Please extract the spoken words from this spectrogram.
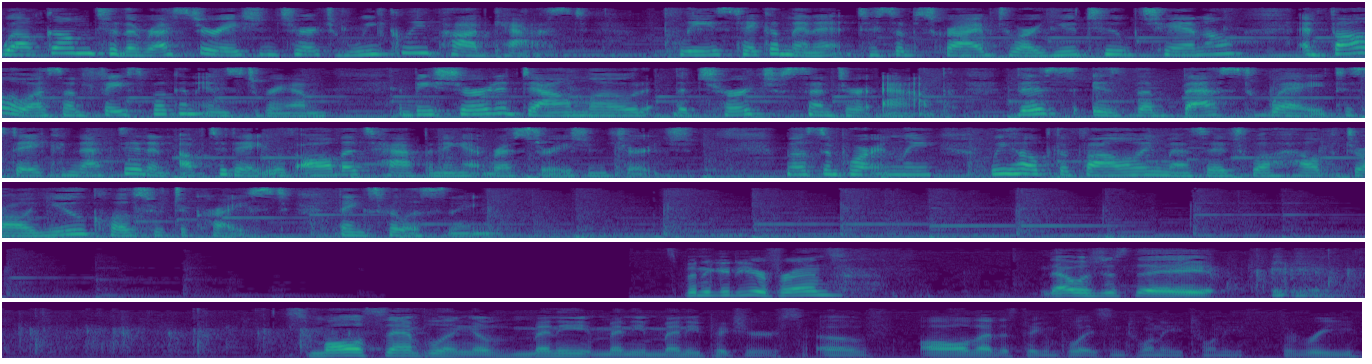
Welcome to the Restoration Church Weekly Podcast. Please take a minute to subscribe to our YouTube channel and follow us on Facebook and Instagram. And be sure to download the Church Center app. This is the best way to stay connected and up to date with all that's happening at Restoration Church. Most importantly, we hope the following message will help draw you closer to Christ. Thanks for listening. Been a good year, friends. That was just a small sampling of many, many, many pictures of all that has taken place in 2023.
